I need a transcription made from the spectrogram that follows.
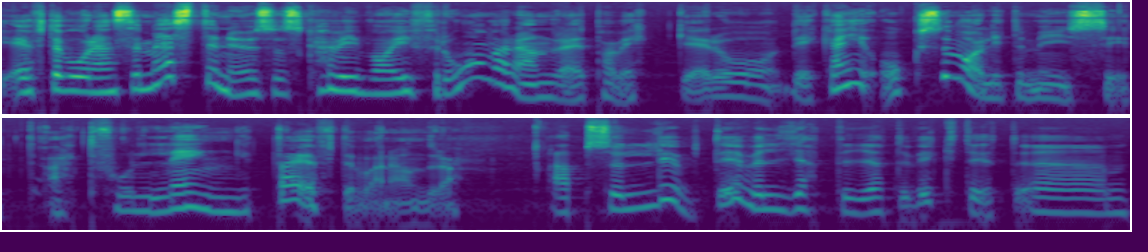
Efter våran semester nu så ska vi vara ifrån varandra ett par veckor och det kan ju också vara lite mysigt att få längta efter varandra. Absolut, det är väl jätte, jätteviktigt. Ehm,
